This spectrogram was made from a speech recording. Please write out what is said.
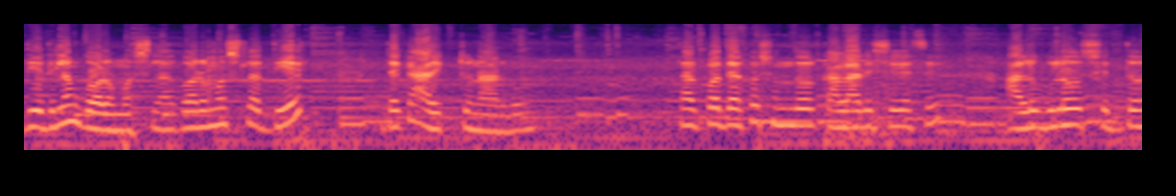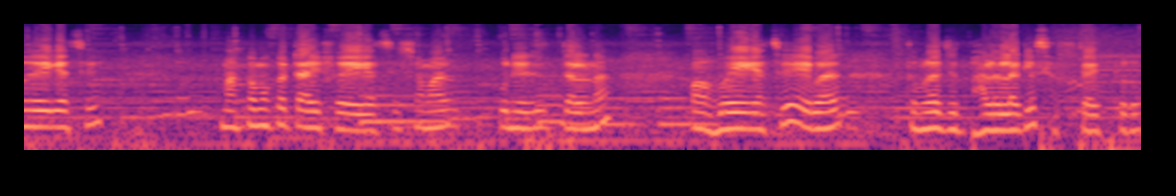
দিয়ে দিলাম গরম মশলা। গরম মশলা দিয়ে এটাকে আরেকটু নাড়বো। তারপর দেখো সুন্দর কালার এসে গেছে। আলুগুলোও সেদ্ধ হয়ে গেছে। মাখা মাখা টাইপ হয়ে গেছে। আমার পনিরের ডালনা হয়ে গেছে। এবার তোমরা যদি ভালো লাগলে সাবস্ক্রাইব করো।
